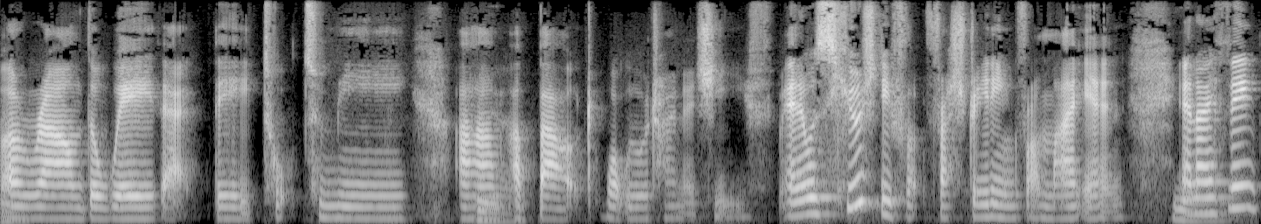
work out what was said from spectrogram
around the way that they talked to me um, yeah. about what we were trying to achieve. And it was hugely fr- frustrating from my end. Yeah. And I think,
